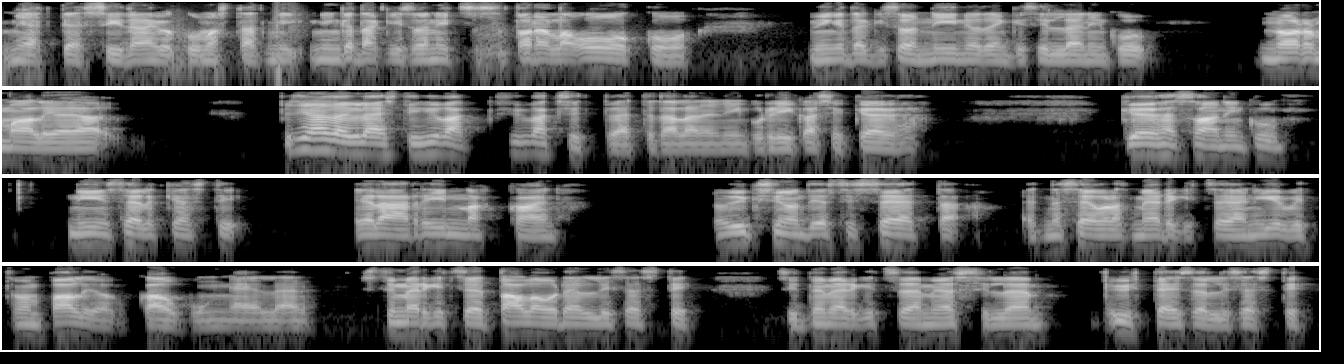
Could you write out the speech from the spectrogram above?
miettiä siitä näkökulmasta, että minkä takia se on itse asiassa todella ok, minkä takia se on niin jotenkin silleen niin kuin normaalia ja sinänsä yleisesti hyvä, hyväksyttyä, että tällainen niin kuin rikas ja köyhä, köyhä saa niin, kuin niin selkeästi elää rinnakkain. No yksin on tietysti se, että että ne seurat merkitsee ihan hirvittävän paljon kaupungeilleen. Sitten merkitsee taloudellisesti, sitten merkitsee myös sille yhteisöllisesti.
